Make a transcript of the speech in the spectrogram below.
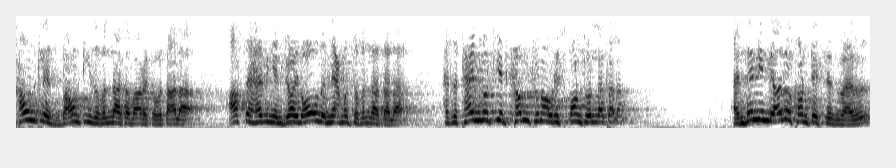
countless bounties of Allah Ta'ala, after having enjoyed all the ni'mats of Allah Ta'ala, has the time not yet come to now respond to Allah Ta'ala? And then in the other context as well,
